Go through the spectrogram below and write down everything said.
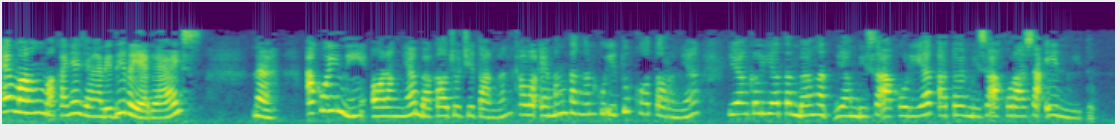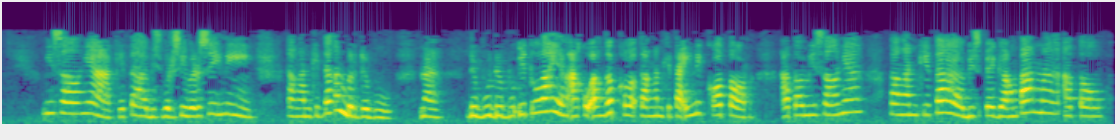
Emang, makanya jangan ditiru ya guys. Nah, aku ini orangnya bakal cuci tangan kalau emang tanganku itu kotornya yang kelihatan banget, yang bisa aku lihat atau yang bisa aku rasain gitu. Misalnya kita habis bersih-bersih nih, tangan kita kan berdebu. Nah, debu-debu itulah yang aku anggap kalau tangan kita ini kotor. Atau misalnya tangan kita habis pegang tanah atau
